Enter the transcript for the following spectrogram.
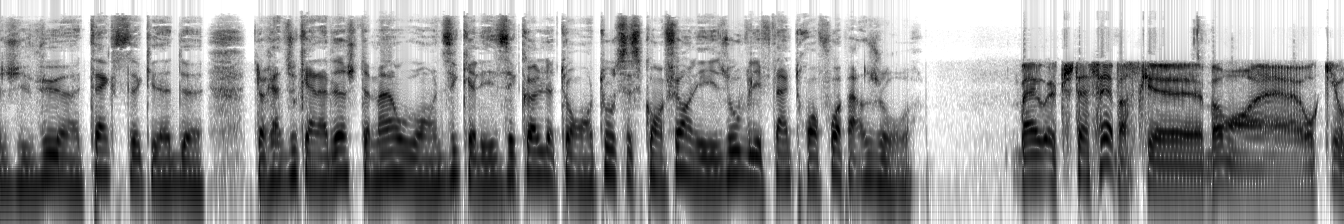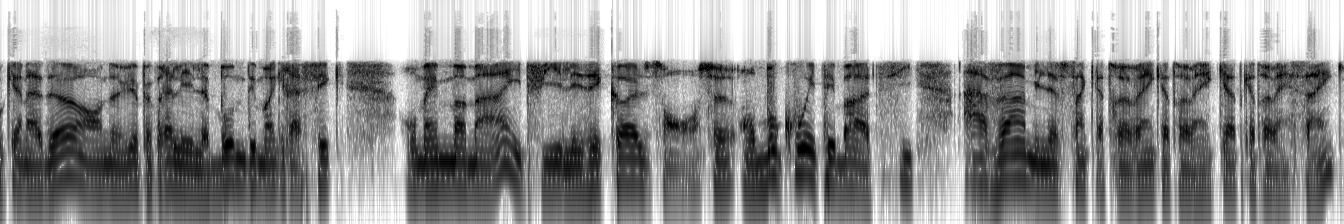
J'ai vu un texte de, de Radio-Canada justement où on dit que les écoles de Toronto, c'est ce qu'on fait, on les ouvre les fenêtres trois fois par jour. Ben oui, tout à fait, parce que bon, euh, au, Canada, on a vu à peu près les, le boom démographique au même moment, et puis les écoles sont, ont beaucoup été bâties avant 1980, 84, 85,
